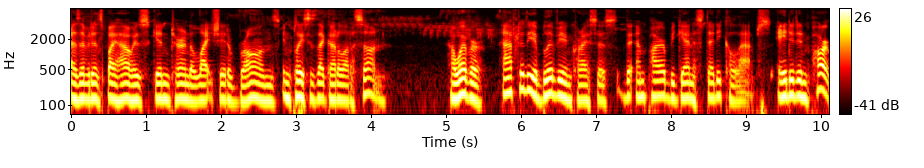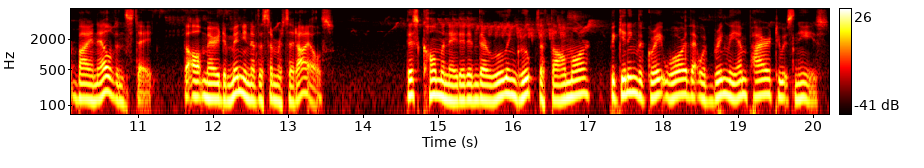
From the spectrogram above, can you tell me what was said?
as evidenced by how his skin turned a light shade of bronze in places that got a lot of sun. However, after the Oblivion Crisis, the Empire began a steady collapse, aided in part by an elven state, the Aldmeri Dominion of the Summerset Isles. This culminated in their ruling group, the Thalmor, beginning the Great War that would bring the Empire to its knees.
